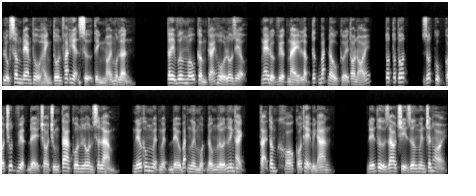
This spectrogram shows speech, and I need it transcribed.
lục sâm đem thổ hành tôn phát hiện sự tình nói một lần. Tây vương mẫu cầm cái hồ lô rượu, nghe được việc này lập tức bắt đầu cười to nói, tốt tốt tốt, rốt cục có chút việc để cho chúng ta côn lôn sơn làm, nếu không nguyệt nguyệt đều bắt ngươi một đống lớn linh thạch, tại tâm khó có thể bình an đến từ giao chỉ dương nguyên chân hỏi,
